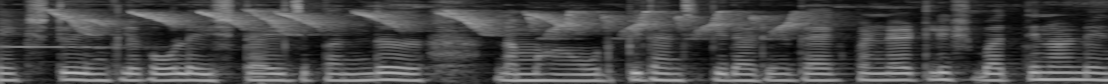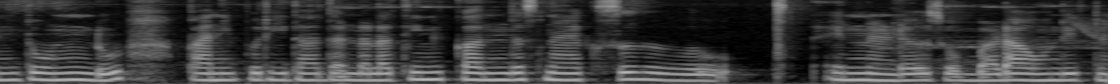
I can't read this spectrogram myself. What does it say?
ನೆಕ್ಸ್ಟ್ ಎಂಕ್ಲೆಗ್ ಓಲ ಇಷ್ಟ ಐಜಿ ಪಂದ್ ನಮ್ಮ ಉಡುಪಿದ ಅಂಚಿಪ್ಪಿ ದಾಟಿ ದಾಯಕ್ ಪಂಡ ಅಟ್ಲೀಸ್ಟ್ ಬತ್ತಿನಾಂಡ ಎಂತ ಉಂಡು. ಪಾನಿಪುರಿ ದಾದಂಡಲ ತಿನ್ಕ ಅಂದ ಸ್ನ್ಯಾಕ್ಸ್ ಎನ್ನುಂಡು. ಸೊ ಬಡ ಉಂದಿತ್ತು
